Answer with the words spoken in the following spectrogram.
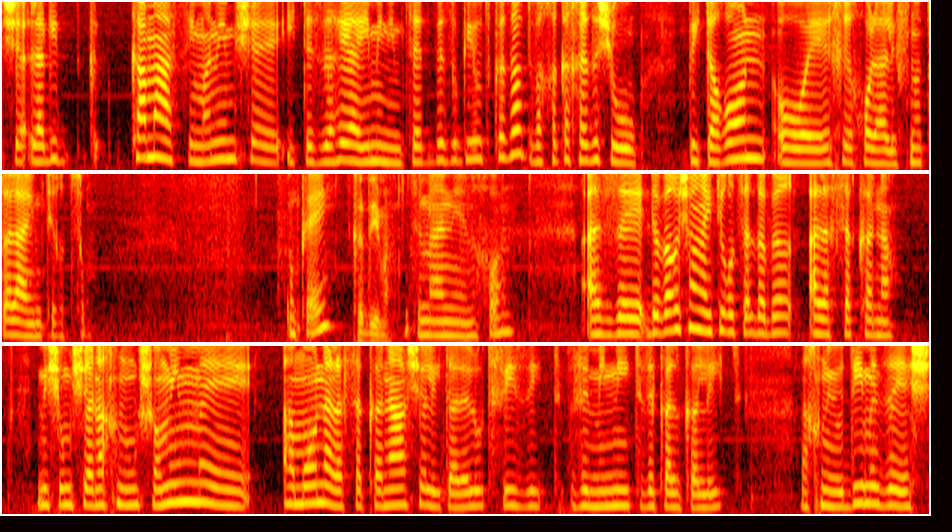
ש, להגיד כמה הסימנים שהיא תזהה האם היא נמצאת בזוגיות כזאת, ואחר כך איזשהו פתרון, או אה, איך היא יכולה לפנות עליי אם תרצו. אוקיי? קדימה. זה מעניין, נכון? אז אה, דבר ראשון הייתי רוצה לדבר על הסכנה. משום שאנחנו שומעים אה, המון על הסכנה של התעללות פיזית ומינית וכלכלית. אנחנו יודעים את זה, יש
